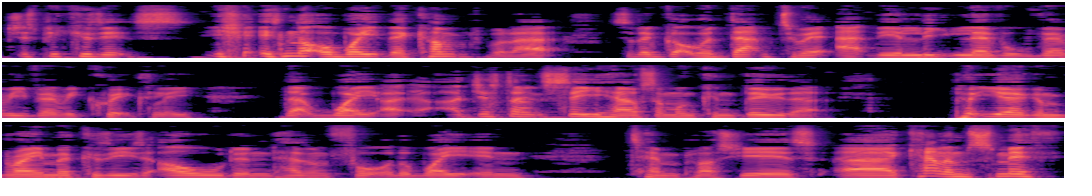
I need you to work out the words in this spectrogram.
Just because it's it's not a weight they're comfortable at, so they've got to adapt to it at the elite level very very quickly. That weight, I, I just don't see how someone can do that. Put Jürgen Brähmer because he's old and hasn't fought at the weight in ten plus years. Uh, Callum Smith,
